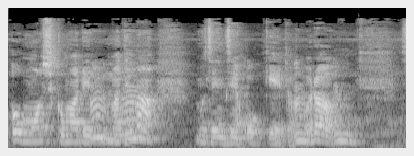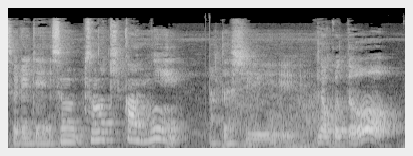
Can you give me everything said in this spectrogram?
を申し込まれるまではもう全然 OK だから、それでそのその期間に私のことを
